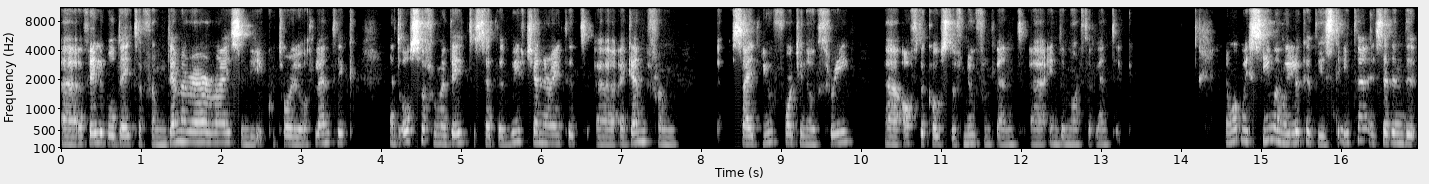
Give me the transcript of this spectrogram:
uh, available data from Demerara Rise in the equatorial Atlantic, and also from a data set that we've generated, uh, again from site U1403 uh, off the coast of Newfoundland uh, in the North Atlantic. And what we see when we look at these data is that in the,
